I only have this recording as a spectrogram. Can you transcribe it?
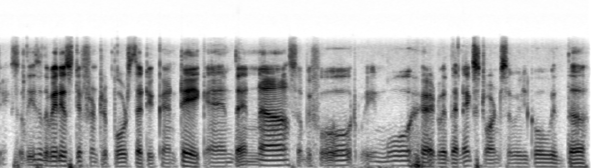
Okay, so these are the various different reports that you can take. And then, uh, so before we move ahead with the next one, so we'll go with the,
